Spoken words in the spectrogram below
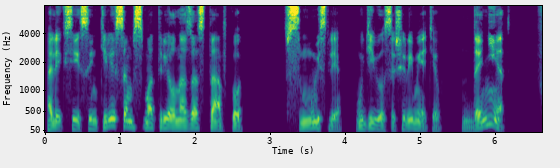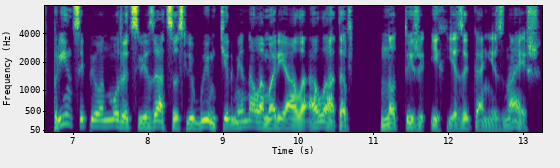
Алексей с интересом смотрел на заставку. В смысле? Удивился Шереметьев. Да нет. В принципе, он может связаться с любым терминалом ареала Алатов, но ты же их языка не знаешь,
